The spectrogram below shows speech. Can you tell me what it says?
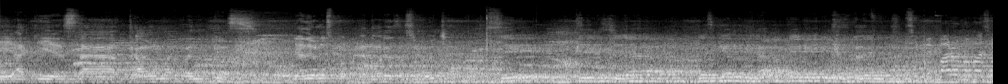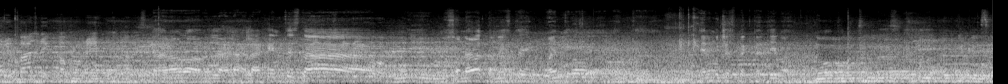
y aquí está Trauma ya dio los pormenores de su lucha. Ya Si me paro no va a ser en balde, eh. la, gente está muy emocionada con este encuentro. No, muchas gracias a la gente que se,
